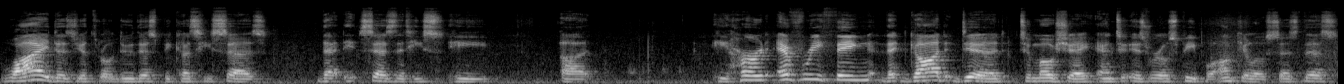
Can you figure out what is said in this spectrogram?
Why does Yithro do this? Because he says that it says that he he uh, he heard everything that God did to Moshe and to Israel's people. Onkelos says this.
